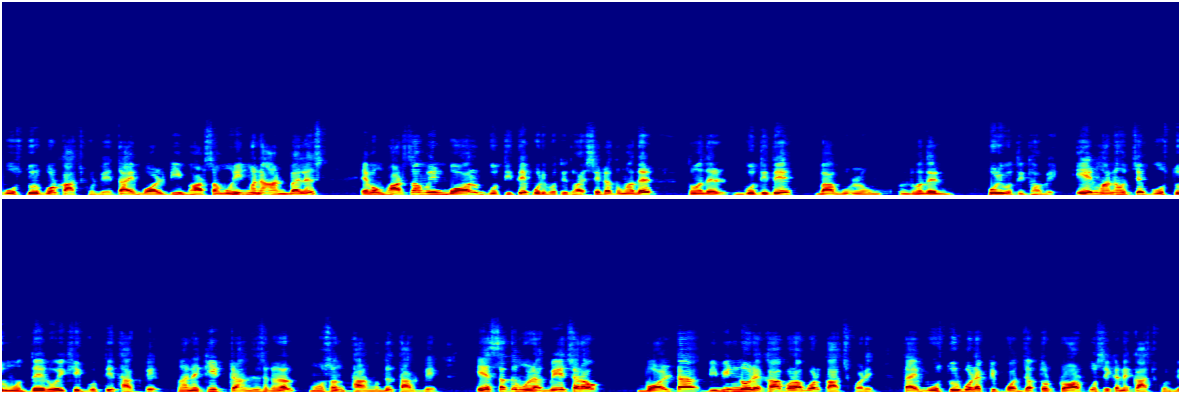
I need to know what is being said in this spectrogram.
বস্তুর উপর কাজ করবে। তাই বলটি ভারসাম্যহীন মানে আনব্যালেন্সড এবং ভারসাম্যহীন বল গতিতে পরিবর্তিত হয়। সেটা তোমাদের তোমাদের গতিতে বা তোমাদের পরিবর্তিত হবে। এর মানে হচ্ছে বস্তুর মধ্যে রৈখিক গতি থাকবে। মানে কি? ট্রানজিশনাল মোশন তার মধ্যে থাকবে। এর সাথে মনে রাখবে, এছাড়াও বলটা বিভিন্ন রেখা বরাবর কাজ করে। তাই বস্তুর উপর একটি পর্যাপ্ত টর্কও সেখানে কাজ করবে।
